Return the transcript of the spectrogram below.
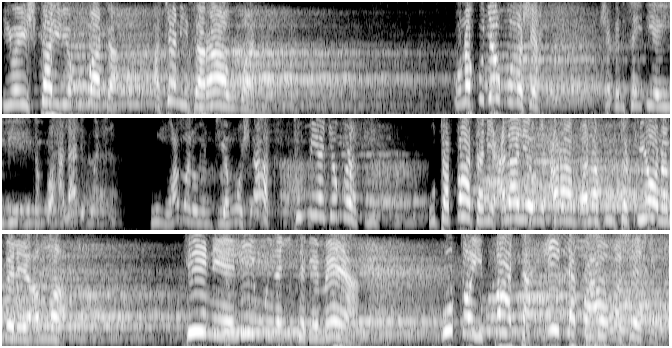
Hiyo ishkali iliyokupata achani dharau bwana. Unakuja huko mashekhe shekhe nisaidie hii itakuwa halali bwana. Huu umemtia moshi. Ah tumia geography. Utapata ni halali au ni haramu alafu utakiona mbele ya Allah. Hii ni elimu inajitegemea. Hutoipata ila kwa hao mashekhe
